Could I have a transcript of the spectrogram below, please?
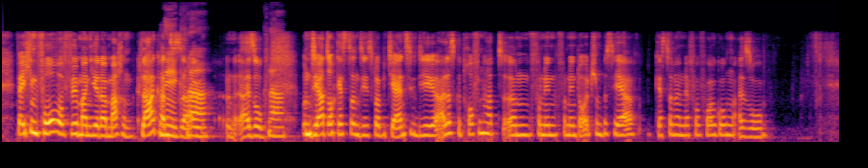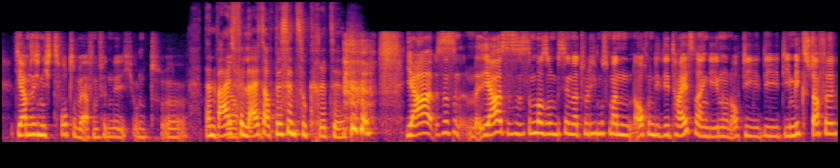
welchen Vorwurf will man ihr da machen? Klar kannst nee, du sagen. Also, klar. und sie hat auch gestern, sie ist, glaube ich, die Einzige, die alles getroffen hat ähm, von, den, von den Deutschen bisher, gestern in der Verfolgung. Also, die haben sich nichts vorzuwerfen, finde ich. Und, äh, Dann war ja. ich vielleicht auch ein bisschen zu kritisch. ja, es ist, ja, es ist immer so ein bisschen, natürlich muss man auch in die Details reingehen und auch die, die, die Mixstaffel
